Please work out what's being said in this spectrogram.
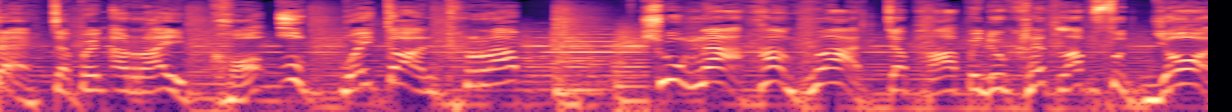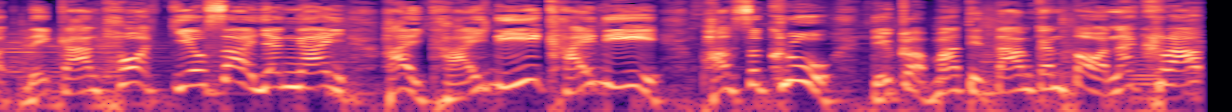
แต่จะเป็นอะไรขออุบไว้ก่อนครับ ช่วงหน้าห้ามพลาดจะพาไปดูเคล็ดลับสุดยอดในการทอดเกี๊ยวซ่ายังไง ให้ขายดีขายดี พักสักครู่ เดี๋ยวกลับมาติดตามกันต่อนะครับ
